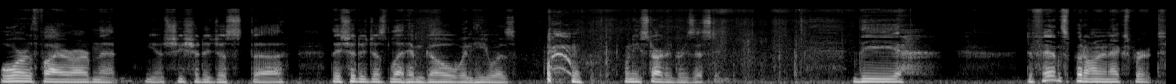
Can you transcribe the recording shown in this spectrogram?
or the firearm. That you know she should have just uh, they should have just let him go when he was when he started resisting. The defense put on an expert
